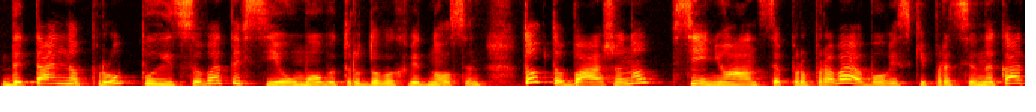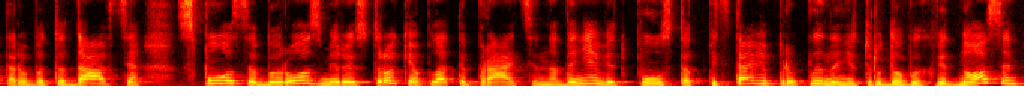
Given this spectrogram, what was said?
детально прописувати всі умови трудових відносин. Тобто бажано всі нюанси про права і обов'язки працівника та роботодавця, способи, розміри, строки оплати праці, надання відпусток, підставі припинення трудових відносин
